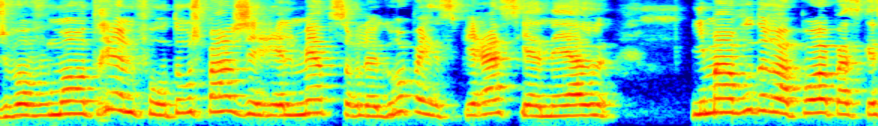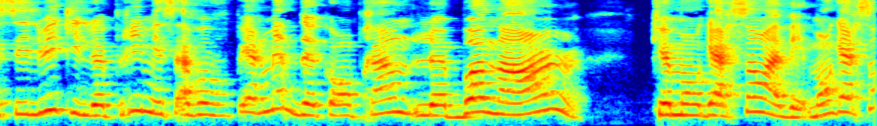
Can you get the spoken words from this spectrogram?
je vais vous montrer une photo. Je pense que j'irai le mettre sur le groupe inspirationnel. Il m'en voudra pas parce que c'est lui qui l'a pris, mais ça va vous permettre de comprendre le bonheur que mon garçon avait. Mon garçon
